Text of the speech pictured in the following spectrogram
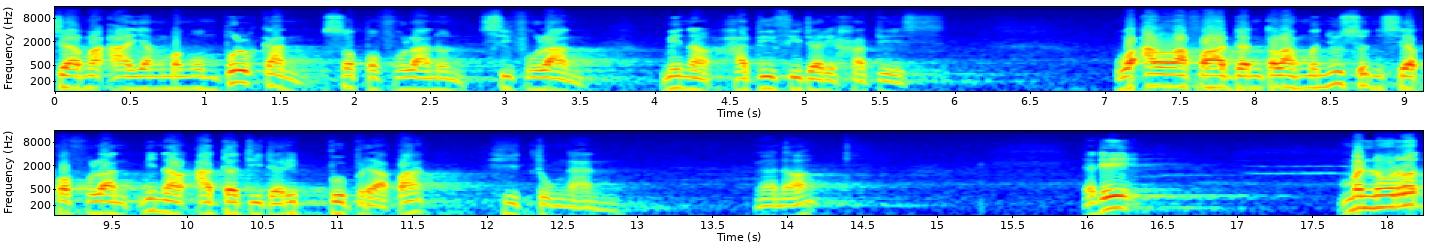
jamaah yang mengumpulkan sopo fulanun si fulan minal hadisi dari hadis. Wa allafa dan telah menyusun siapa fulan minal adadi dari beberapa hitungan. Ngono? Jadi menurut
